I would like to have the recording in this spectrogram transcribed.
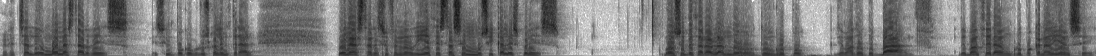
Chaldeón, buenas tardes. He sido un poco brusco al entrar. Buenas tardes, soy Fernando Díez, estás en Musical Express. Vamos a empezar hablando de un grupo llamado The Band. The Band era un grupo canadiense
